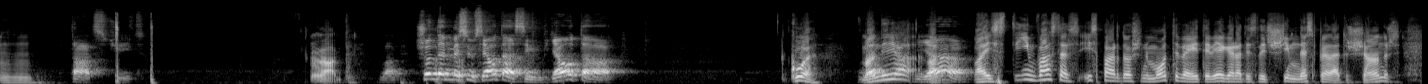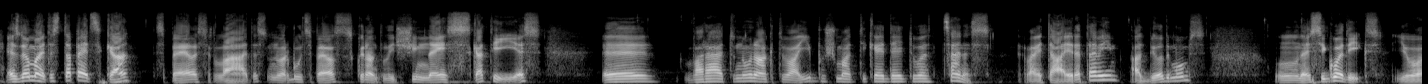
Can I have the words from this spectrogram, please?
Mm -hmm. Tāds čīts. Labi. Labi. Šodien mēs jums jautāsim, jautā, Ko? Man jā, Jā. Vai Steam vasaras izpārdošana motivēja tevi iegādāties līdz šim nespēlētus žanrus? Es domāju, tas tāpēc, ka spēles ir lētas un varbūt spēles, kurām tu līdz šim neesi skatījies, e, varētu nonākt tavā īpašumā tikai dēļ to cenas. Vai tā ir ar tevīm? Atbildi mums. Un es esmu godīgs, jo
